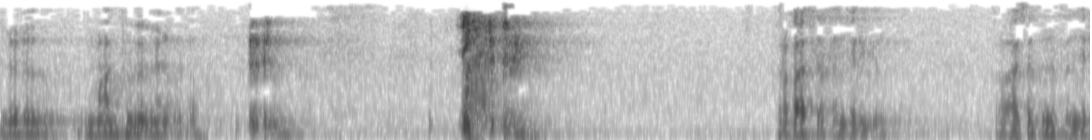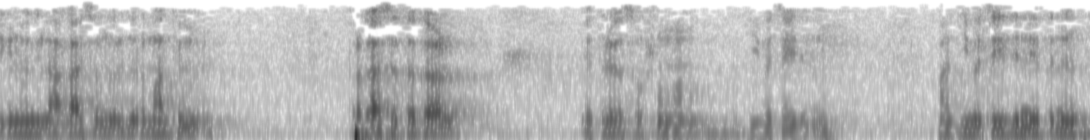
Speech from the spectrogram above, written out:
ഇതിനൊരു മാധ്യമം വേണമല്ലോ. പ്രകാശം സഞ്ചരിക്കുന്നു. പ്രകാശത്തിന് സഞ്ചരിക്കണമെങ്കിൽ ആകാശം എന്ന് പറയുന്നൊരു മാധ്യമം പ്രകാശത്തെക്കാൾ എത്രയോ സൂക്ഷ്മമാണ് ജീവചൈതന്യം. ആ ജീവചൈതന്യത്തിന്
